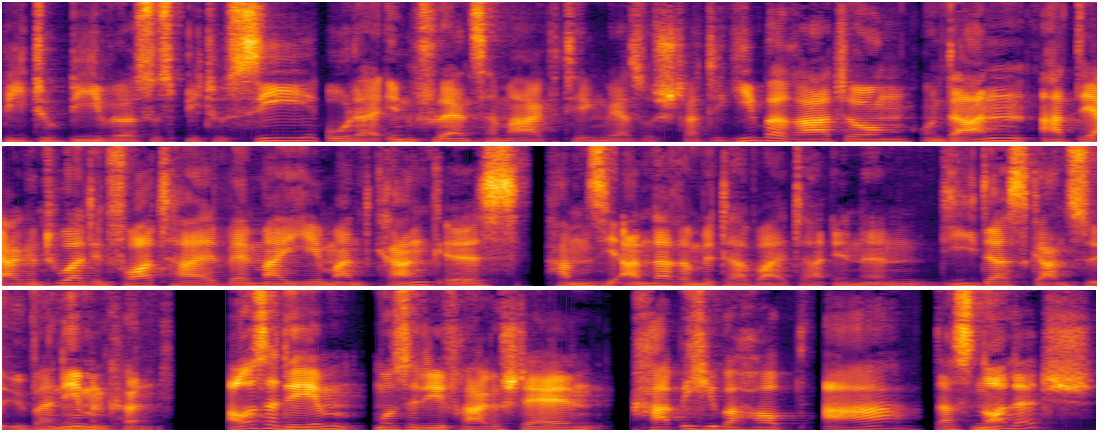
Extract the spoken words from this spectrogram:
B2B versus B2C oder Influencer Marketing versus Strategieberatung. Und dann hat die Agentur halt den Vorteil, wenn mal jemand krank ist, haben sie andere MitarbeiterInnen, die das Ganze übernehmen können. Außerdem musst du dir die Frage stellen, habe ich überhaupt A, das Knowledge,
